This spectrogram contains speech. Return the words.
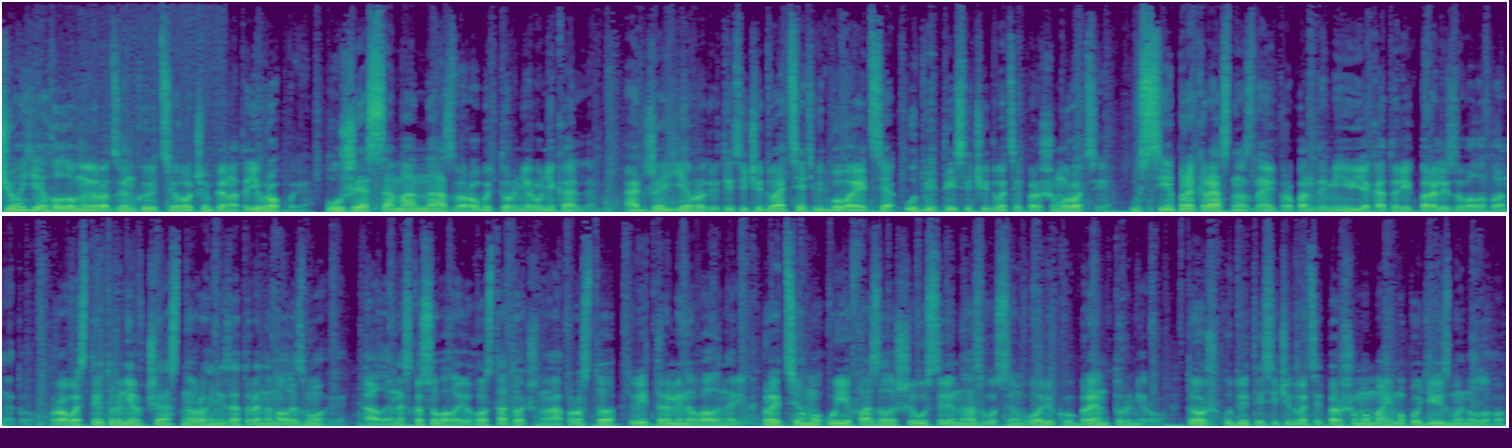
Що є головною родзинкою цього чемпіонату Європи? Уже сама назва робить турнір унікальним, адже Євро 2020 відбувається у 2021 році. Усі прекрасно знають про пандемію, яка торік паралізувала планету. Провести турнір вчасно організатори не мали змоги, але не скасували його остаточно, а просто відтермінували на рік. При цьому УЄФА залишив у селі назву символіку бренд турніру. Тож у 2021-му маємо події з минулого.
